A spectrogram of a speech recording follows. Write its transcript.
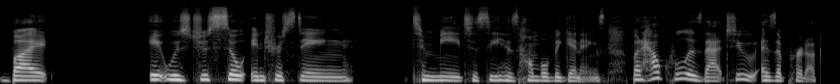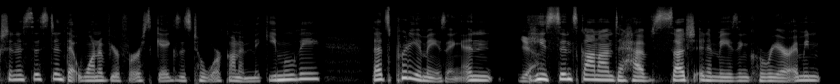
but it was just so interesting to me to see his humble beginnings. But how cool is that too as a production assistant that one of your first gigs is to work on a Mickey movie? That's pretty amazing. And yeah. he's since gone on to have such an amazing career. I mean,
